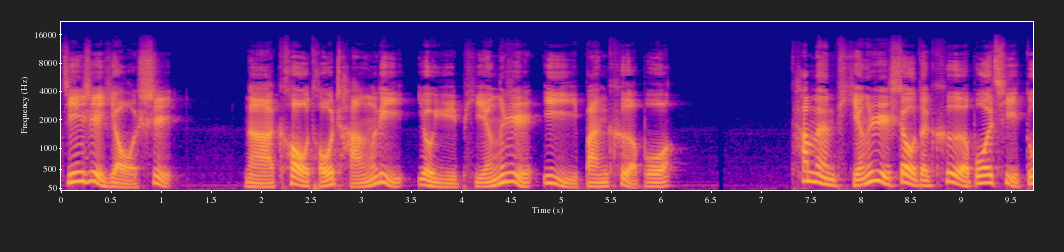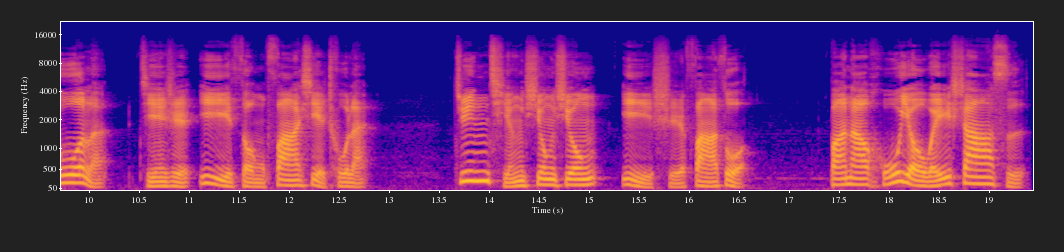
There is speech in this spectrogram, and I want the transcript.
今日有事，那叩头常例又与平日一般刻薄。他们平日受的刻薄气多了，今日一总发泄出来，军情汹汹，一时发作，把那胡有为杀死。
